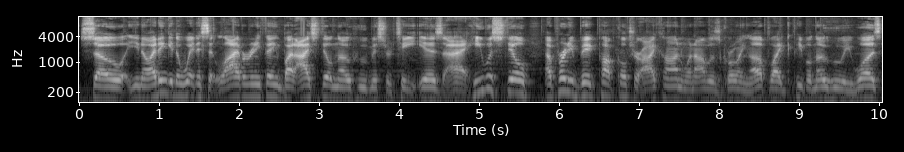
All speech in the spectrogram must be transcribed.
so, you know, I didn't get to witness it live or anything, but I still know who Mr. T is. Uh, he was still a pretty big pop culture icon when I was growing up. Like, people know who he was,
